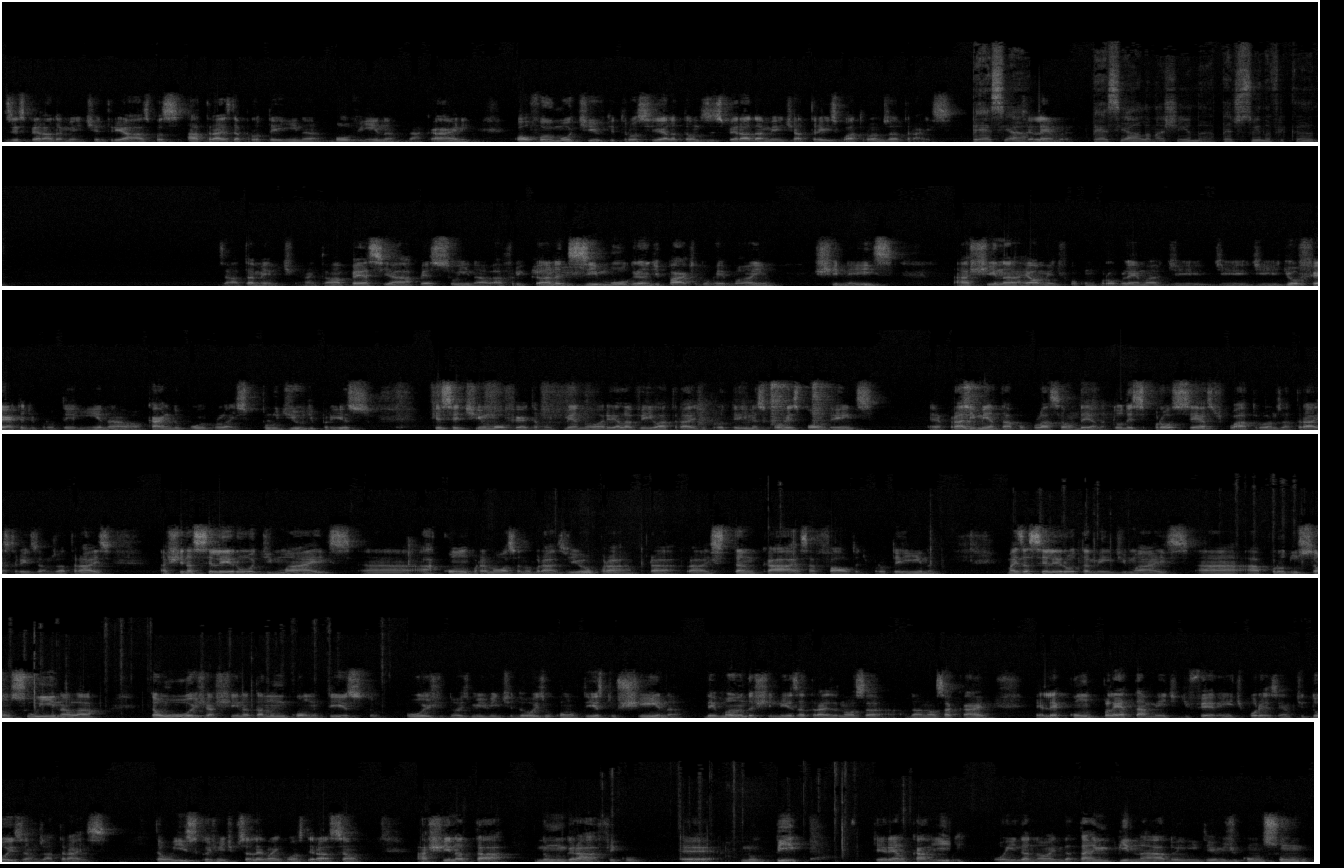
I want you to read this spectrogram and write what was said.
desesperadamente entre aspas, atrás da proteína bovina, da carne? Qual foi o motivo que trouxe ela tão desesperadamente há três, quatro anos atrás? PSA. Você lembra? PSA lá na China, peste suína africana. Exatamente. Então a PSA, a peste suína africana, dizimou grande parte do rebanho chinês. A China realmente ficou com um problema de, de, de, de oferta de proteína, a carne do porco lá explodiu de preço, porque você tinha uma oferta muito menor e ela veio atrás de proteínas correspondentes é, para alimentar a população dela. Todo esse processo de quatro anos atrás, três anos atrás, a China acelerou demais a, a compra nossa no Brasil para estancar essa falta de proteína, mas acelerou também demais a, a produção suína lá. Então, hoje, a China está num contexto, hoje, 2022, o contexto China, demanda chinesa atrás da nossa, da nossa carne, ela é completamente diferente, por exemplo, de dois anos atrás. Então, isso que a gente precisa levar em consideração. A China está num gráfico é, no pico, querendo cair, ou ainda não, ainda está empinado em, em termos de consumo?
